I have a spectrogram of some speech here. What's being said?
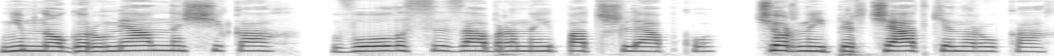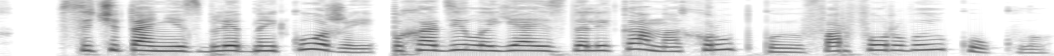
немного румян на щеках, волосы, забранные под шляпку, черные перчатки на руках. В сочетании с бледной кожей походила я издалека на хрупкую фарфоровую куклу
